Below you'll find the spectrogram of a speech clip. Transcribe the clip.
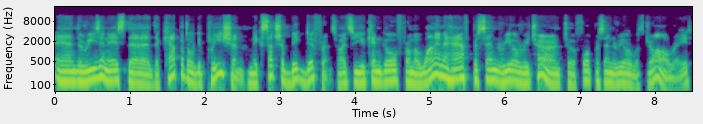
And the reason is the, the capital depletion makes such a big difference, right? So you can go from a 1.5% real return to a 4% real withdrawal rate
